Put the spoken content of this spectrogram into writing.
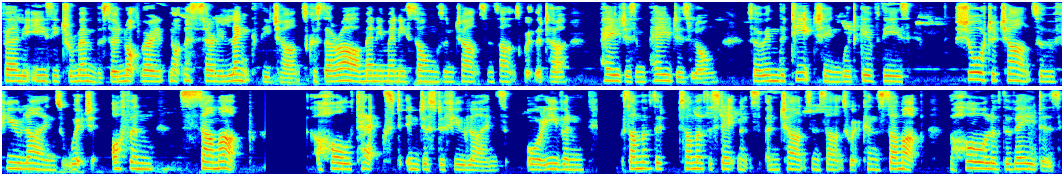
fairly easy to remember. So not very, not necessarily lengthy chants, because there are many, many songs and chants in Sanskrit that are pages and pages long. So in the teaching would give these shorter chants of a few lines, which often sum up a whole text in just a few lines or even some of the some of the statements and chants in Sanskrit can sum up the whole of the Vedas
